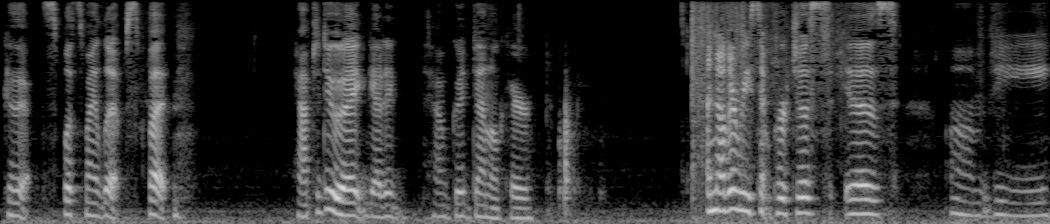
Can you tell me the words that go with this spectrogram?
because it splits my lips. But have to do it. You got to have good dental care. Another recent purchase is um, the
